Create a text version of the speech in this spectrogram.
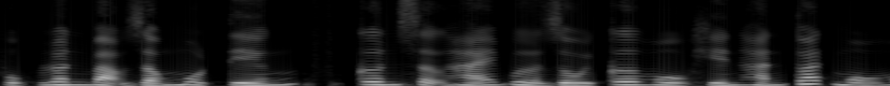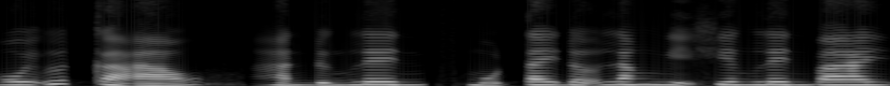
Phục Luân bạo giống một tiếng. Cơn sợ hãi vừa rồi cơ hồ khiến hắn toát mồ hôi ướt cả áo. Hắn đứng lên, một tay đỡ Lăng Nghị khiêng lên vai,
